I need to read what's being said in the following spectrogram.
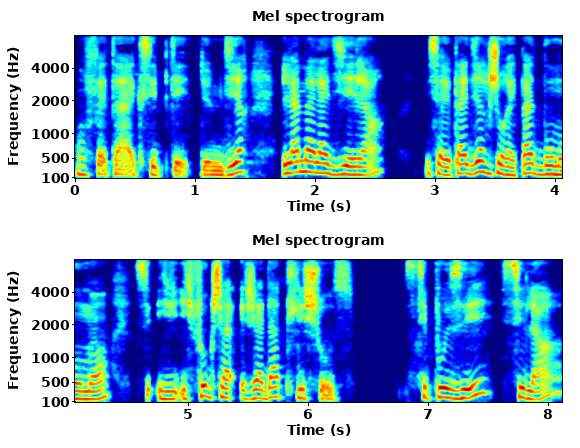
en fait à accepter, de me dire la maladie est là, mais ça veut pas dire que j'aurai pas de bons moments. Il faut que j'adapte les choses c'est posé, c'est là,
